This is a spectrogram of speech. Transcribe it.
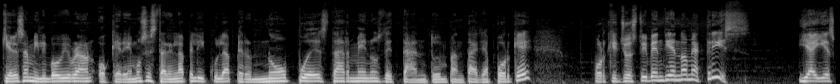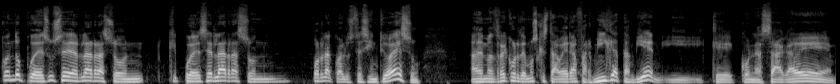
¿quieres a Millie Bobby Brown o queremos estar en la película, pero no puede estar menos de tanto en pantalla? ¿Por qué? Porque yo estoy vendiendo a mi actriz. Y ahí es cuando puede suceder la razón, que puede ser la razón por la cual usted sintió eso. Además, recordemos que estaba Vera Farmiga también y que con la saga de,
